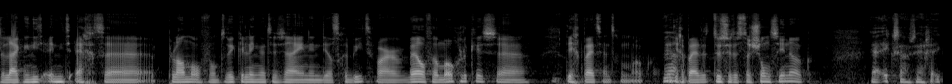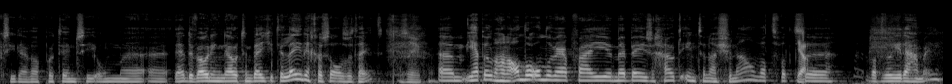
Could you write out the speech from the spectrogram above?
er lijken niet, niet echt plannen of ontwikkelingen te zijn in dat gebied, waar wel veel mogelijk is, dicht bij het centrum ook. Ja. Dicht bij de, tussen de stations in ook. Ja, ik zou zeggen, ik zie daar wel potentie om de woningnood een beetje te lenigen, zoals het heet. Zeker. Um, je hebt ook nog een ander onderwerp waar je je mee bezighoudt, internationaal. Wat, wat, ja. wat wil je daarmee?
